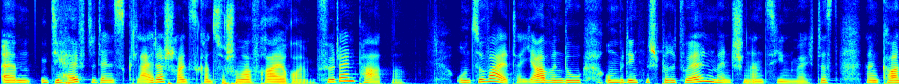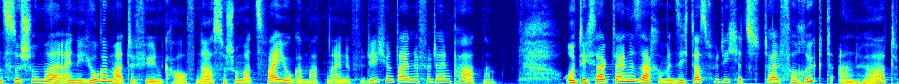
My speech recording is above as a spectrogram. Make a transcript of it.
ähm, die Hälfte deines Kleiderschranks kannst du schon mal freiräumen für deinen Partner und so weiter. Ja, wenn du unbedingt einen spirituellen Menschen anziehen möchtest, dann kannst du schon mal eine Yogamatte für ihn kaufen. Da hast du schon mal zwei Yogamatten, eine für dich und eine für deinen Partner. Und ich sage deine Sache, wenn sich das für dich jetzt total verrückt anhört,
